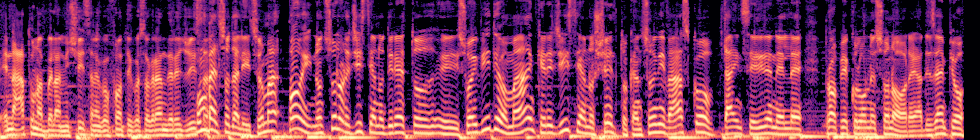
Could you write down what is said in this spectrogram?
è nata una bella amicizia nei confronti di questo grande regista. Un bel sodalizio, ma poi non solo registi hanno diretto i suoi video, ma anche registi hanno scelto canzoni di Vasco da inserire nelle proprie colonne sonore. Ad esempio,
